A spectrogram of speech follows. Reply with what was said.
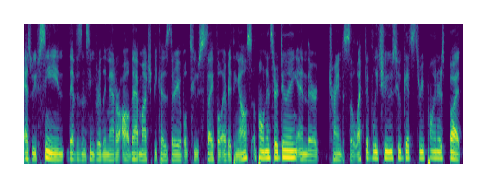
As we've seen, that doesn't seem to really matter all that much because they're able to stifle everything else opponents are doing and they're trying to selectively choose who gets three pointers. But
